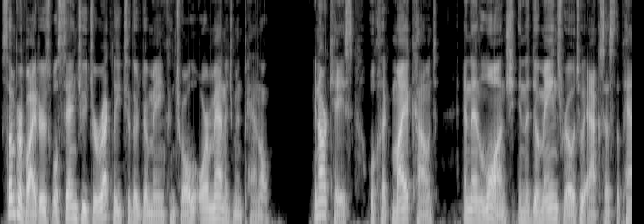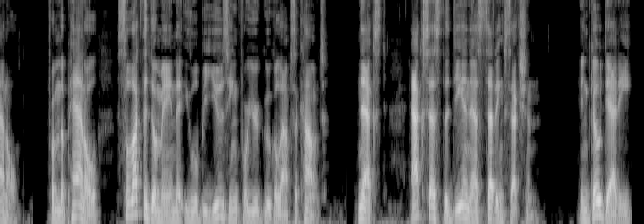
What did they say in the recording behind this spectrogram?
Some providers will send you directly to their Domain Control or Management panel. In our case, we'll click My Account and then Launch in the Domains row to access the panel. From the panel, select the domain that you will be using for your Google Apps account. Next, access the DNS settings section. In GoDaddy,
